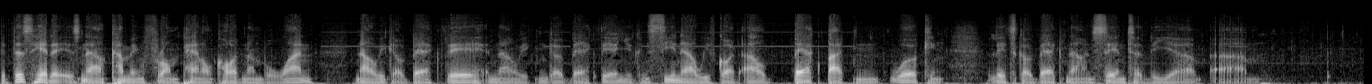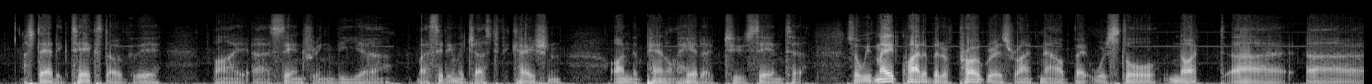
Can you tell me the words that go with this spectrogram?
but this header is now coming from panel card number one now we go back there and now we can go back there and you can see now we've got our back button working let's go back now and center the uh, um, static text over there by uh, centering the uh, by setting the justification on the panel header to center. So we've made quite a bit of progress right now, but we're still not uh, uh,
